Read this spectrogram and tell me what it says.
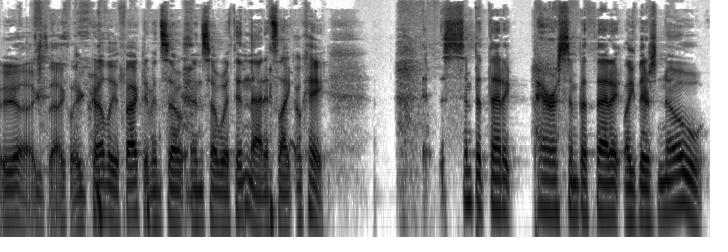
okay. Yeah, exactly. Incredibly effective. And so and so within that, it's like, okay, sympathetic, parasympathetic, like there's no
